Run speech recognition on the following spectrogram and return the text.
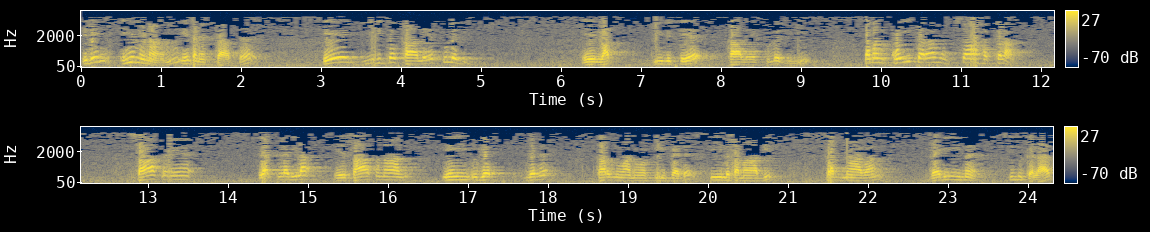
ඉතින් එහෙමනම් ඒක නැත්තාට ඒ ජීවිත කාලය තුලදී ඒ ලක් ජීවිතය කාලය තුලදී Taman කොයිතරම් උත්සාහ කළත් ශාසනය යක් ලැබිලා ඒ ශාසනාවෙහි උගත් වෙන කරුණ අනුව පිළිපැද සීල සමාධි ප්‍රඥාවන් වැඩිම සිදු කළත්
